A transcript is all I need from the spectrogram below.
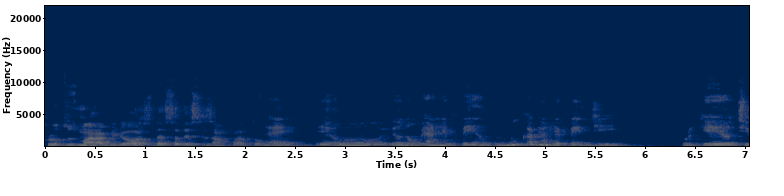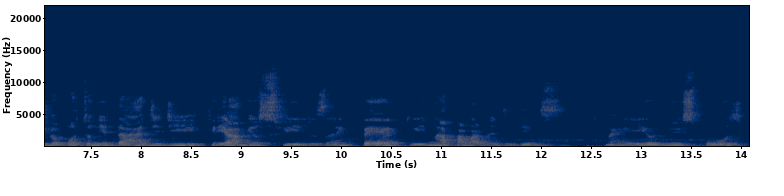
frutos maravilhosos dessa decisão que ela tomou. É, eu, eu não me arrependo, nunca me arrependi, porque eu tive a oportunidade de criar meus filhos, né, perto e na palavra de Deus, né, eu e meu esposo,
